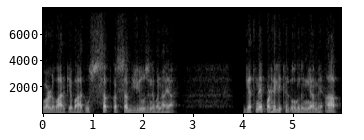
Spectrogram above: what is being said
वर्ल्ड वार के बाद, उस सब का सब यूज़ ने बनाया। जितने पढ़े लिखे लोग दुनिया में, आप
